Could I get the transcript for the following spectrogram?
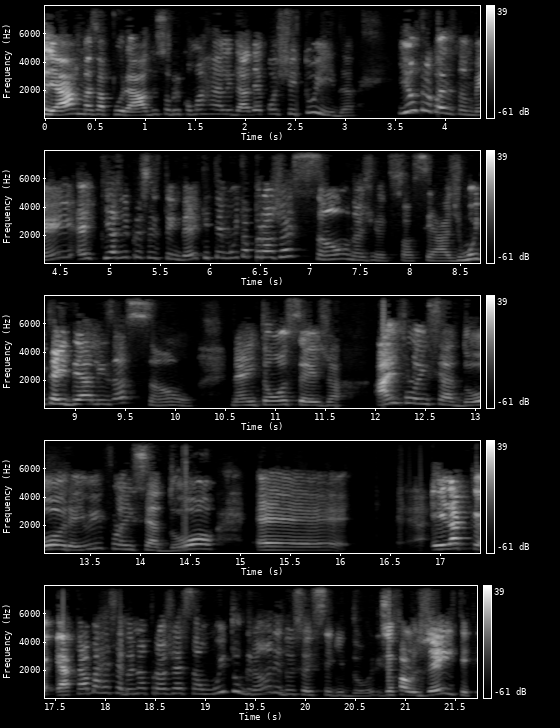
olhar mais apurado sobre como a realidade é constituída. E outra coisa também é que a gente precisa entender que tem muita projeção nas redes sociais, muita idealização, né? Então, ou seja, a influenciadora e o influenciador é, ele acaba recebendo uma projeção muito grande dos seus seguidores. Eu falo, gente,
